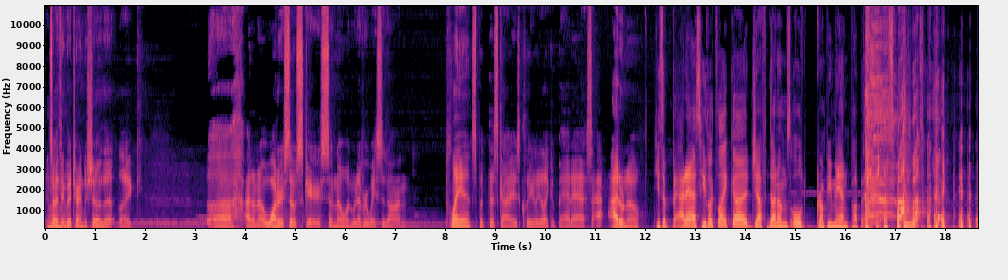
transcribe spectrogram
And so I think they're trying to show that like uh I don't know, water is so scarce so no one would ever waste it on plants, but this guy is clearly like a badass. I, I don't know. He's a badass. He looked like uh, Jeff Dunham's old grumpy man puppet. That's what he looked like.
